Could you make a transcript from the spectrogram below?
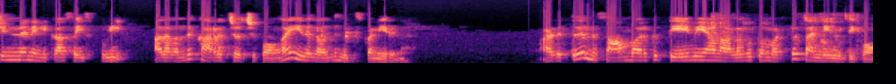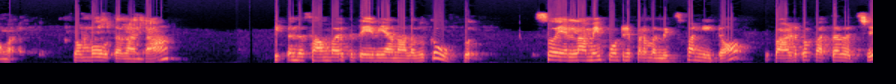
சின்ன நெல்லிக்காய் சைஸ் புளி. அதை வந்து கரைச்சி வச்சுக்கோங்க. இதில் வந்து மிக்ஸ் பண்ணிடுங்க அடுத்து இந்த சாம்பாருக்கு தேவையான அளவுக்கு மட்டும் தண்ணி ஊற்றிக்கோங்க ரொம்ப ஊற்ற வேண்டாம். இப்போ இந்த சாம்பாருக்கு தேவையான அளவுக்கு உப்பு. ஸோ எல்லாமே போட்டு இப்போ நம்ம மிக்ஸ் பண்ணிட்டோம். இப்போ அடுப்பை பற்ற வச்சு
